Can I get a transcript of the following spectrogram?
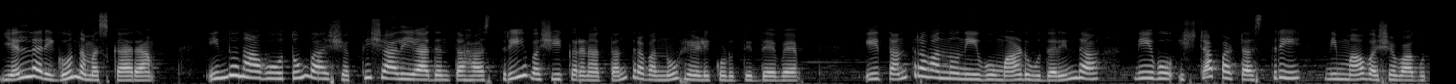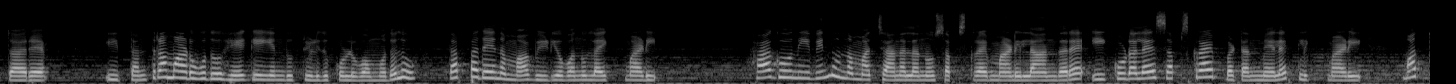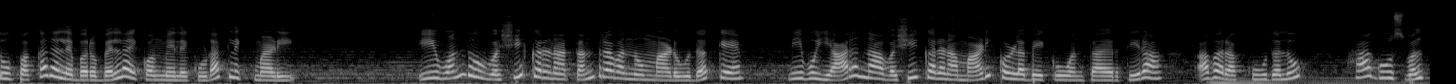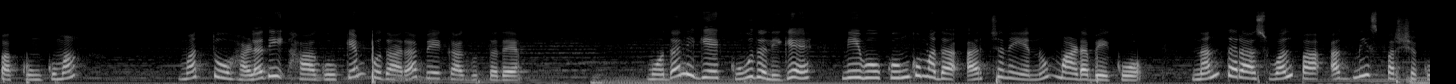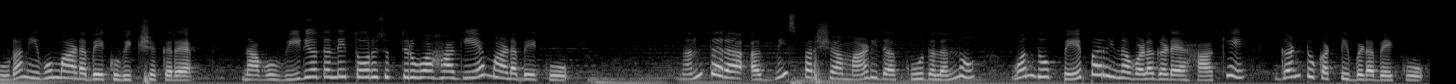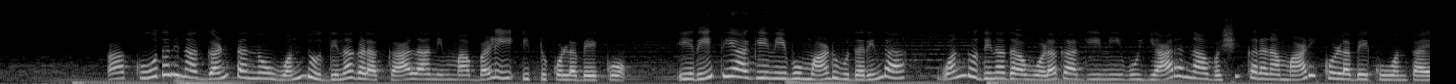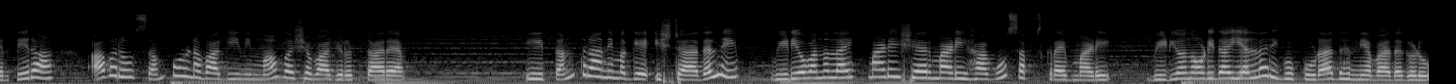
ಎಲ್ಲರಿಗೂ ನಮಸ್ಕಾರ. ಇಂದು ನಾವು ತುಂಬ ಶಕ್ತಿಶಾಲಿಯಾದಂತಹ ಸ್ತ್ರೀ ವಶೀಕರಣ ತಂತ್ರವನ್ನು ಹೇಳಿಕೊಡುತ್ತಿದ್ದೇವೆ. ಈ ತಂತ್ರವನ್ನು ನೀವು ಮಾಡುವುದರಿಂದ ನೀವು ಇಷ್ಟಪಟ್ಟ ಸ್ತ್ರೀ ನಿಮ್ಮ ವಶವಾಗುತ್ತಾರೆ. ಈ ತಂತ್ರ ಮಾಡುವುದು ಹೇಗೆ ಎಂದು ತಿಳಿದುಕೊಳ್ಳುವ ಮೊದಲು ತಪ್ಪದೇ ನಮ್ಮ ವಿಡಿಯೋವನ್ನು ಲೈಕ್ ಮಾಡಿ. ಹಾಗೂ ನೀವಿನ್ನೂ ನಮ್ಮ ಚಾನಲನ್ನು ಸಬ್ಸ್ಕ್ರೈಬ್ ಮಾಡಿಲ್ಲ ಅಂದರೆ ಈ ಕೂಡಲೇ ಸಬ್ಸ್ಕ್ರೈಬ್ ಬಟನ್ ಮೇಲೆ ಕ್ಲಿಕ್ ಮಾಡಿ ಮತ್ತು ಪಕ್ಕದಲ್ಲೇ ಬರೋ ಬೆಲ್ ಐಕಾನ್ ಮೇಲೆ ಕೂಡ ಕ್ಲಿಕ್ ಮಾಡಿ. ಈ ಒಂದು ವಶೀಕರಣ ತಂತ್ರವನ್ನು ಮಾಡುವುದಕ್ಕೆ ನೀವು ಯಾರನ್ನ ವಶೀಕರಣ ಮಾಡಿಕೊಳ್ಳಬೇಕು ಅಂತ ಇರ್ತೀರಾ? ಅವರ ಕೂದಲು ಹಾಗೂ ಸ್ವಲ್ಪ ಕುಂಕುಮ ಮತ್ತು ಹಳದಿ ಹಾಗೂ ಕೆಂಪು ದಾರ ಬೇಕಾಗುತ್ತದೆ. ಮೊದಲಿಗೆ ಕೂದಲಿಗೆ ನೀವು ಕುಂಕುಮದ ಅರ್ಚನೆಯನ್ನು ಮಾಡಬೇಕು. ನಂತರ ಸ್ವಲ್ಪ ಅಗ್ನಿ ಸ್ಪರ್ಶ ಕೂಡ ನೀವು ಮಾಡಬೇಕು ವೀಕ್ಷಕರೇ. ನಾವು ವಿಡಿಯೋದಲ್ಲಿ ತೋರಿಸುತ್ತಿರುವ ಹಾಗೆಯೇ ಮಾಡಬೇಕು. ನಂತರ ಅಗ್ನಿ ಸ್ಪರ್ಶ ಮಾಡಿದ ಕೂದಲನ್ನು ಒಂದು ಪೇಪರಿನ ಒಳಗಡೆ ಹಾಕಿ ಗಂಟು ಕಟ್ಟಿಬಿಡಬೇಕು. ಆ ಕೂದಲಿನ ಗಂಟನ್ನು ಒಂದು ದಿನಗಳ ಕಾಲ ನಿಮ್ಮ ಬಳಿ ಇಟ್ಟುಕೊಳ್ಳಬೇಕು. ಈ ರೀತಿಯಾಗಿ ನೀವು ಮಾಡುವುದರಿಂದ ಒಂದು ದಿನದ ಒಳಗಾಗಿ ನೀವು ಯಾರನ್ನ ವಶೀಕರಣ ಮಾಡಿಕೊಳ್ಳಬೇಕು ಅಂತ ಇರ್ತೀರಾ, ಅವರು ಸಂಪೂರ್ಣವಾಗಿ ನಿಮ್ಮ ವಶವಾಗಿರುತ್ತಾರೆ. ಈ ತಂತ್ರ ನಿಮಗೆ ಇಷ್ಟ ಆದಲ್ಲಿ ವಿಡಿಯೋವನ್ನು ಲೈಕ್ ಮಾಡಿ, ಶೇರ್ ಮಾಡಿ ಹಾಗೂ ಸಬ್ಸ್ಕ್ರೈಬ್ ಮಾಡಿ. ವಿಡಿಯೋ ನೋಡಿದ ಎಲ್ಲರಿಗೂ ಕೂಡ ಧನ್ಯವಾದಗಳು.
